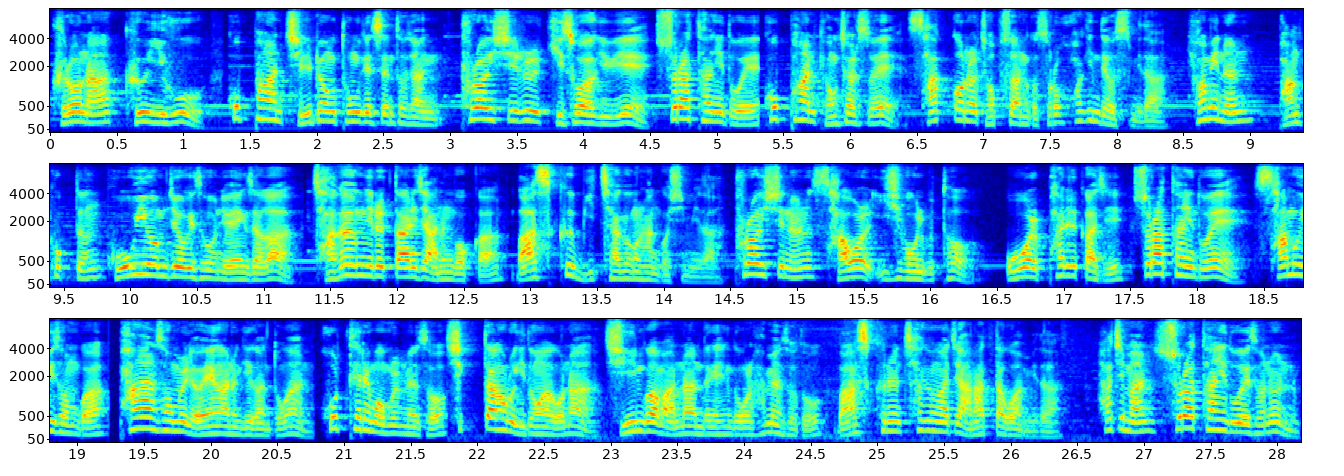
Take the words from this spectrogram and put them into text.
그러나 그 이후 코팡한 질병통제센터장 프로이 씨를 기소하기 위해 수라타니도의 코팡한 경찰서에 사건을 접수한 것으로 확인되었습니다. 혐의는 방콕 등 고위험 지역에서 온 여행자가 자가격리를 따르지 않은 것과 마스크 미착용을 한 것입니다. 프로이 씨는 4월 25일부터 5월 8일까지 수라타니도의 사무이섬과 팡안섬을 여행하는 기간 동안 호텔에 머물면서 식당으로 이동하거나 지인과 만나는 등의 행동을 하면서도 마스크는 착용하지 않았다고 합니다. 하지만 수라타니도에서는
